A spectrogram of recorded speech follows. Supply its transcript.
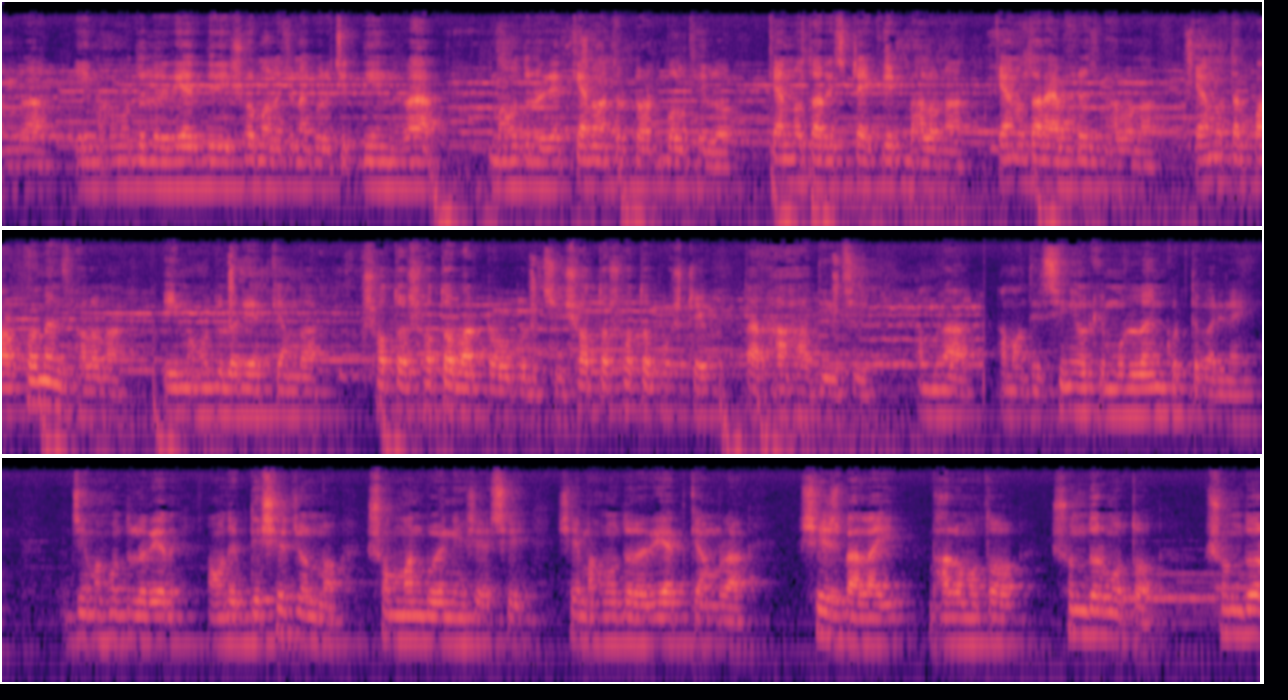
আমরা এই মাহমুদুল্লাহ রিয়াদের এই সমালোচনা করেছি। দিন রাত মাহমুদুল্লাহ রিয়াদ কেন এত ডট বল খেলো? কেন তার স্ট্রাইক রেট ভালো না? কেন তার অ্যাভারেজ ভালো না? কেন তার পারফরমেন্স ভালো না? এই মাহমুদুল্লাহ রিয়াদকে আমরা শত শতবার ট্রল করেছি, শত শত পোস্টে তার হাহা দিয়েছি। আমরা আমাদের সিনিয়রকে মূল্যায়ন করতে পারি নাই। যে মাহমুদুল্লাহ রিয়াদ আমাদের দেশের জন্য সম্মান বয়ে নিয়ে এসেছে সেই মাহমুদুল্লাহ রিয়াদকে আমরা শেষ বেলায় ভালো মতো, সুন্দর মতো, সুন্দর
